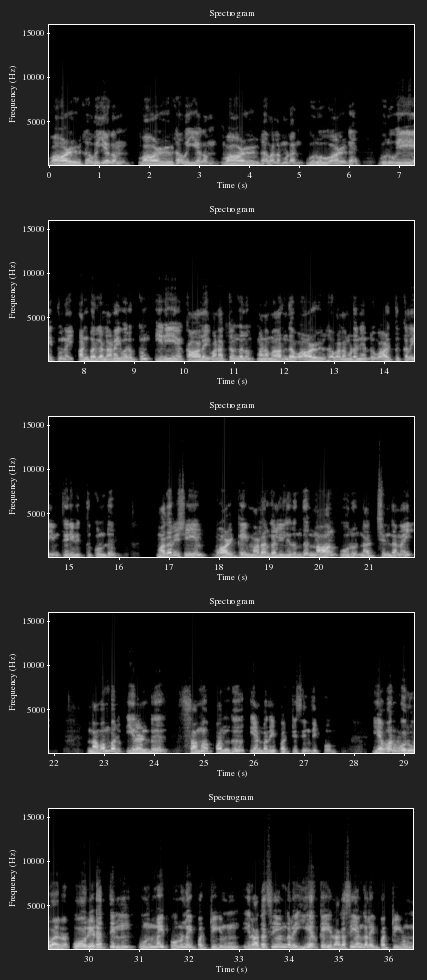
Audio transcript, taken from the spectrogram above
வாழ்க வையகம் வாழ்க வையகம் வாழ்க வளமுடன். குரு வாழ்க குருவே துணை. அன்பர்கள் அனைவருக்கும் இனிய காலை வணக்கங்களும் மனமார்ந்த வாழ்க வளமுடன் என்று வாழ்த்துக்களையும் தெரிவித்துக் கொண்டு மகரிஷியின் வாழ்க்கை மலர்களிலிருந்து நாள் ஒரு நற்சிந்தனை. நவம்பர் இரண்டு சம பங்கு என்பதை பற்றி சிந்திப்போம். எவர் ஒருவர் ஓரிடத்தில் உண்மை பொருளை பற்றியும் இரகசியங்களை இயற்கை ரகசியங்களை பற்றியும்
